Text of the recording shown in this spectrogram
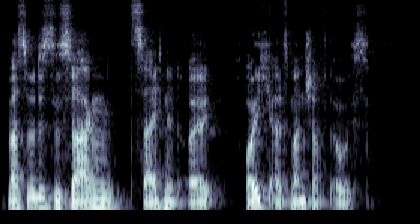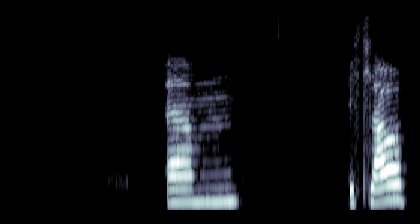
Was würdest du sagen, zeichnet eu euch als Mannschaft aus? Ähm, ich glaube,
